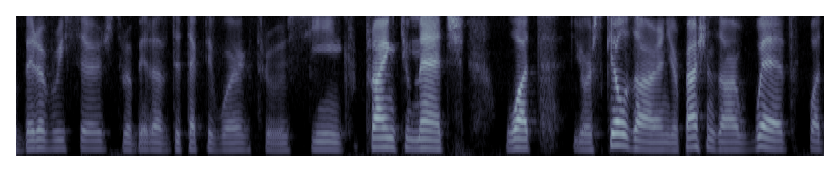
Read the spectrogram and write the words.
a bit of research, through a bit of detective work, through seeing, trying to match what your skills are and your passions are with what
